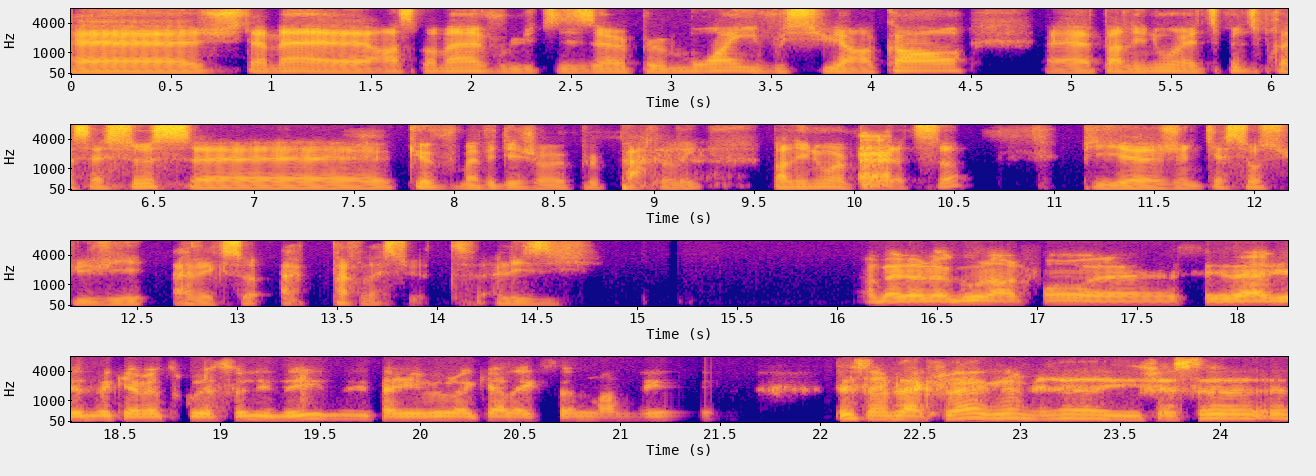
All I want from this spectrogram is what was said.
Euh, justement, euh, en ce moment, vous l'utilisez un peu moins, il vous suit encore. Euh, Parlez-nous un petit peu du processus euh, que vous m'avez déjà un peu parlé. Parlez-nous un peu de ça. Puis euh, j'ai une question suivie avec ça par la suite. Allez-y. Ah ben le logo, dans le fond, euh, c'est David là, qui avait trouvé ça, l'idée. là. Il est arrivé au local avec ça, demandé. Tu sais, c'est un Black Flag, là, mais là, il fait ça. là.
